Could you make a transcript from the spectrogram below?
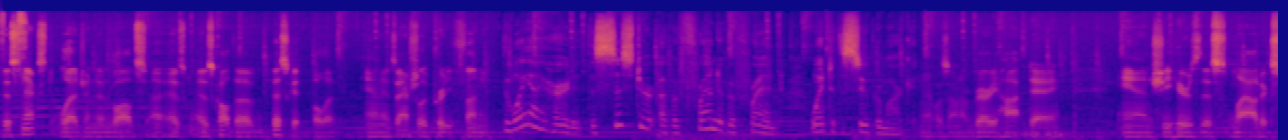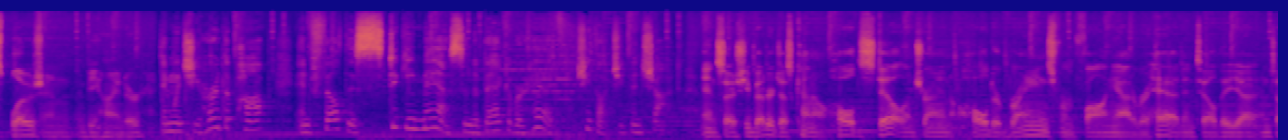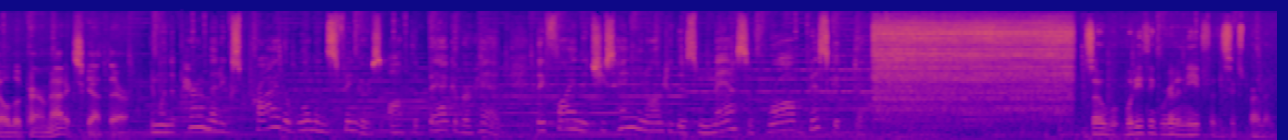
This next legend involves, uh, is, is called the biscuit bullet, and it's actually pretty funny. The way I heard it, the sister of a friend of a friend went to the supermarket. And it was on a very hot day, and she hears this loud explosion behind her. And when she heard the pop and felt this sticky mass in the back of her head, she thought she'd been shot. And so she better just kind of hold still and try and hold her brains from falling out of her head until the, uh, until the paramedics get there. And when the paramedics pry the woman's fingers off the back of her head, they find that she's hanging on to this mass of raw biscuit dough. So, what do you think we're going to need for this experiment?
